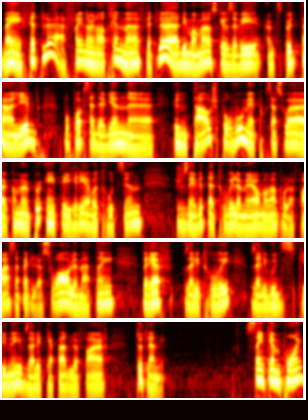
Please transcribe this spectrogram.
ben faites-le à la fin d'un entraînement, faites-le à des moments où vous avez un petit peu de temps libre pour pas que ça devienne euh, une tâche pour vous, mais pour que ça soit euh, comme un peu intégré à votre routine. Je vous invite à trouver le meilleur moment pour le faire. Ça peut être le soir, le matin. Bref, vous allez trouver, vous allez vous discipliner, vous allez être capable de le faire toute l'année. Cinquième point,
